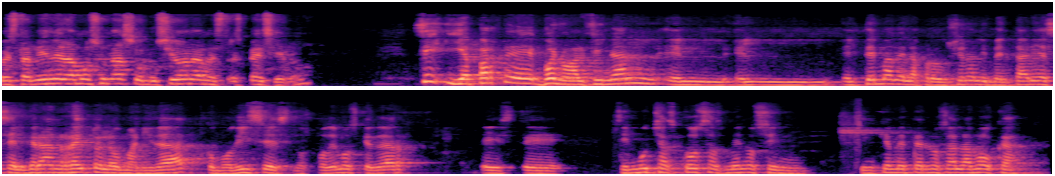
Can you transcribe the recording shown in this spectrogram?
pues también le damos una solución a nuestra especie, ¿no? Sí, y aparte, bueno, al final el, el, el, tema de la producción alimentaria es el gran reto de la humanidad. Como dices, nos podemos quedar este, sin muchas cosas, menos sin, sin qué meternos a la boca.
